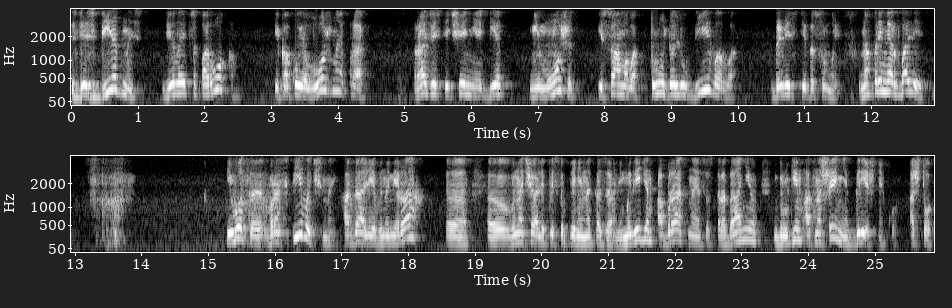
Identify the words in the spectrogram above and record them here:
Здесь бедность делается пороком. И какое ложное правило. Разве стечение бед не может и самого трудолюбивого довести до сумы? Например, болезнь. И вот э, в распивочной, а далее в номерах в начале преступления наказания, мы видим обратное состраданию к другим отношение к грешнику. А что?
